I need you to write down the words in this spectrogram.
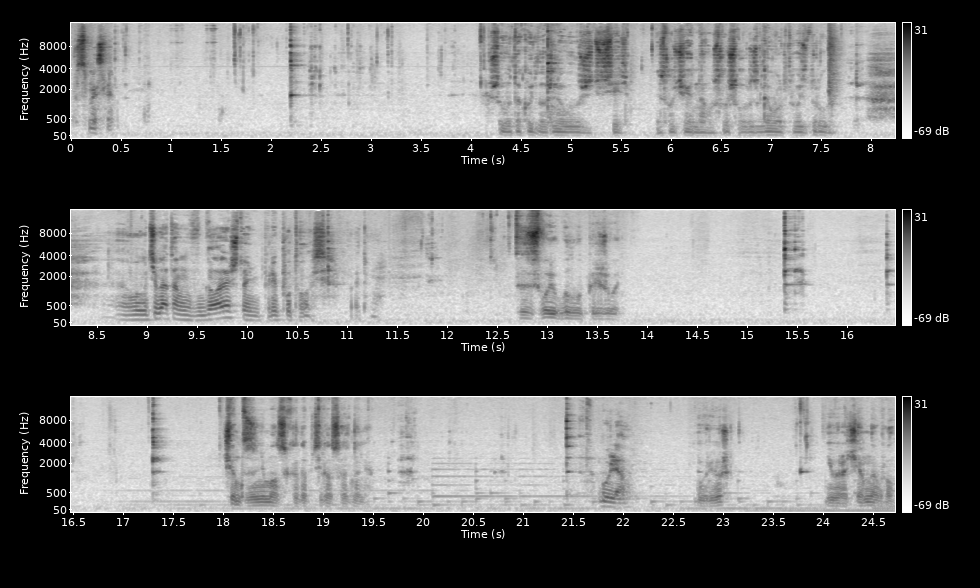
В смысле? Что вы такой должны выложить в сеть? Я случайно услышал разговор твой с другом. У тебя там в голове что-нибудь перепуталось, поэтому. Ты за свою голову переживай. Чем ты занимался, когда потерял сознание? Гулял. Врешь. И врачам наврал.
